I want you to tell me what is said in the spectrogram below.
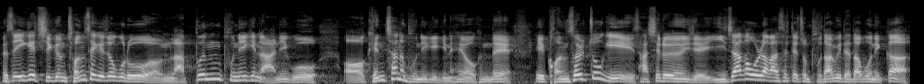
그래서 이게 지금 전 세계적으로 나쁜 분위기는 아니고 어, 괜찮은 분위기긴 해요. 근데 이 건설 쪽이 사실은 이제 이자가 올라갔을 때 좀 부담이 되다 보니까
